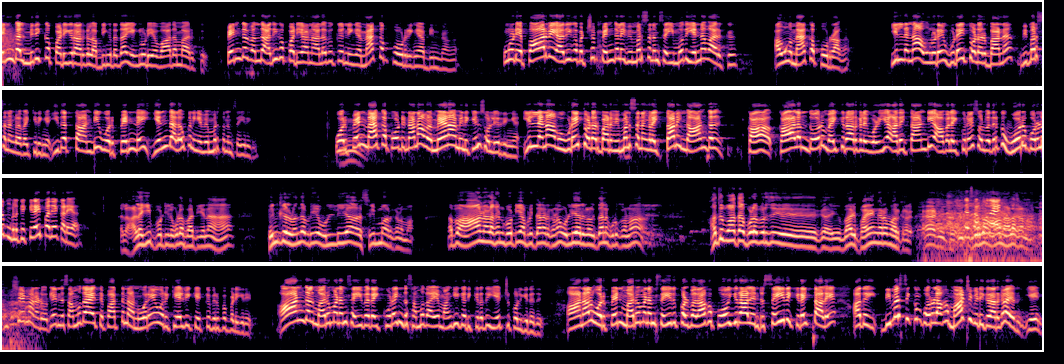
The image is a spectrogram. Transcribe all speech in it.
பெண்கள் மிதிக்கப்படுகிறார்கள் அப்படிங்கிறது தான் எங்களுடைய வாதமா இருக்கு. பெண்கள் வந்து அதிகப்படியான அளவுக்கு நீங்க மேக்கப் போடுறீங்க அப்படின்றாங்க. உங்களுடைய பார்வை அதிகபட்சம் பெண்களை விமர்சனம் செய்யும் போது என்னவா இருக்கு? அவங்க மேக்கப் போடுறாங்க. இல்லைன்னா அவங்களுடைய உடை தொடர்பான விமர்சனங்களை வைக்கிறீங்க. இதை தாண்டி ஒரு பெண்ணை எந்த அளவுக்கு நீங்க விமர்சனம் செய்றீங்க? ஒரு பெண் மேக்கப் போட்டுட்டானா அவளை மேனாமினிக்குன்னு சொல்லிடுறீங்க. இல்லைன்னா அவ உடை தொடர்பான விமர்சனங்களைத்தான் இந்த ஆண்கள் கா காலந்தோறும் வைக்கிறார்களே ஒழிய அதை தாண்டி அவளை குறை சொல்வதற்கு ஒரு பொருளும் உங்களுக்கு கிடைப்பதே கிடையாது. அதில் அழகி போட்டியில் கூட பார்த்தீங்கன்னா பெண்கள் வந்து அப்படியே ஒல்லியாக ஸ்லிம்மாக இருக்கணுமா? அப்போ ஆண் அழகன் போட்டியும் அப்படி தானே இருக்கணும்? ஒல்லியார்களுக்கு தானே கொடுக்கணும்? அது பார்த்தா போல பெருசு மாதிரி பயங்கரமாக இருக்காரு. இந்த இதுதான் சமுதாய- ஆண் அழகானா. நிச்சயமா நடுவர்களே இந்த சமுதாயத்தை பார்த்து நான் ஒரே ஒரு கேள்வி கேட்க விருப்பப்படுகிறேன். ஆண்கள் மறுமணம் செய்வதை கூட இந்த சமுதாயம் அங்கீகரிக்கிறது ஏற்றுக்கொள்கிறது. ஆனால் ஒரு பெண் மறுமணம் செய்து கொள்வதாக போகிறாள் என்ற செய்தி கிடைத்தாலே அதை விமர்சிக்கும் பொருளாக மாற்றி விடுகிறார்கள் ஏன்?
